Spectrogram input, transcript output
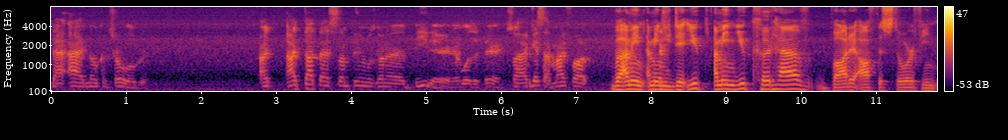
that I had no control over. I I thought that something was gonna be there and it wasn't there. So I guess that's my fault. But I mean, I mean, you did you. I mean, you could have bought it off the store if you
